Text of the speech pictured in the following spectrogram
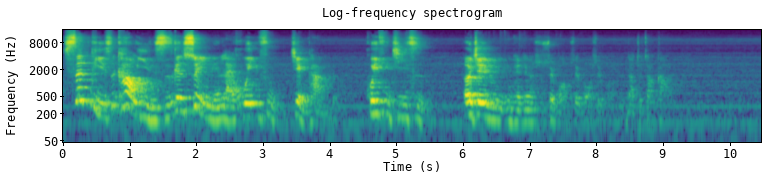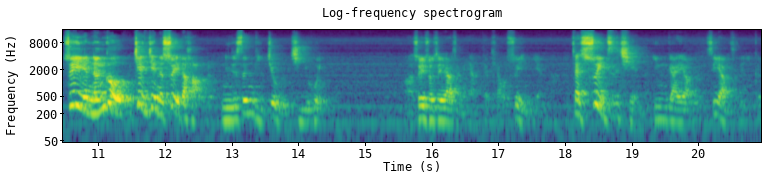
身体是靠饮食跟睡眠来恢复健康的，恢复机制，而且你看现在睡不好，睡不好，睡不好，那就糟糕了。所以也能够渐渐的睡得好，你的身体就有机会。啊，所以说这要怎么样？要调睡眠在睡之前应该要有这样子的一个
